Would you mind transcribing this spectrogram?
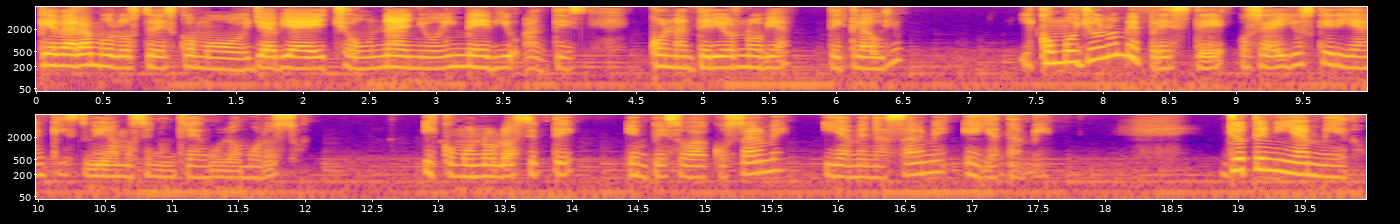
quedáramos los tres como ya había hecho un año y medio antes con la anterior novia de Claudio. Y como yo no me presté, o sea, ellos querían que estuviéramos en un triángulo amoroso. Y como no lo acepté, empezó a acosarme y amenazarme ella también. Yo tenía miedo,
